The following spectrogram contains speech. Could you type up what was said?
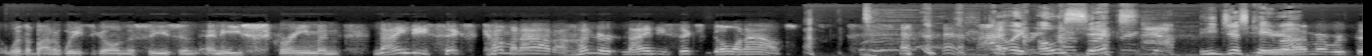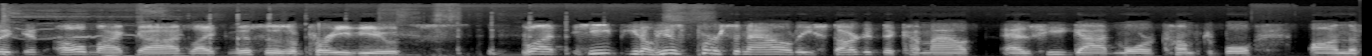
With about a week to go in the season, and he's screaming, 96 coming out, 196 going out. oh, wait, 06? He just came yeah, up? I remember thinking, oh my God, like this is a preview. But he, you know, his personality started to come out as he got more comfortable on the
